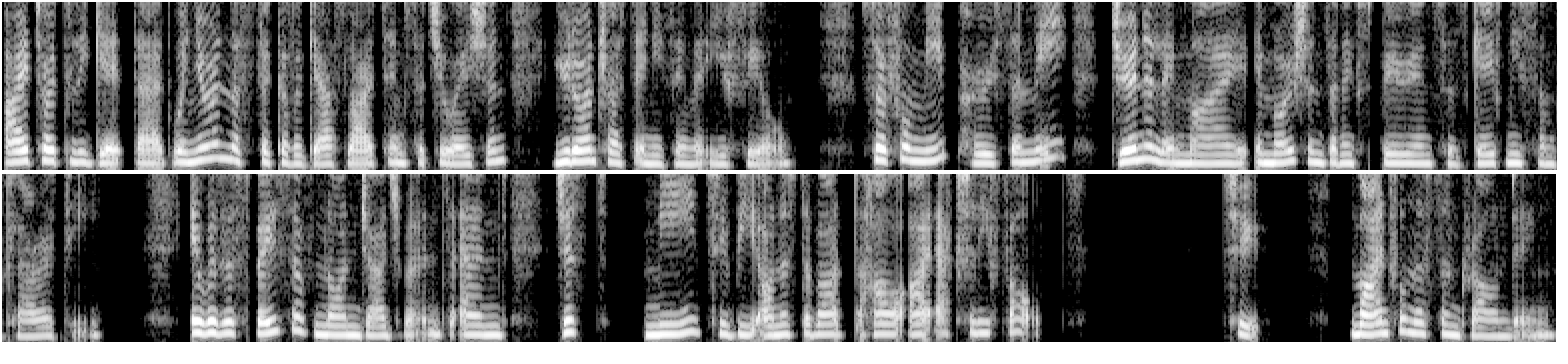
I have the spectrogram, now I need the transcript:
I totally get that when you're in the thick of a gaslighting situation, you don't trust anything that you feel. So, for me personally, journaling my emotions and experiences gave me some clarity. It was a space of non judgment and just me to be honest about how I actually felt. Two, mindfulness and grounding.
